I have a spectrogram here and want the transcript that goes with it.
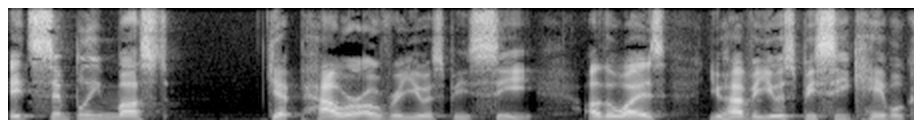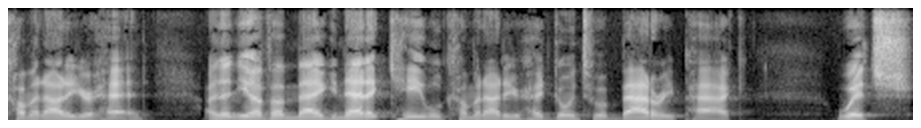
It simply must get power over USB-C. Otherwise, you have a USB-C cable coming out of your head, and then you have a magnetic cable coming out of your head going to a battery pack, which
